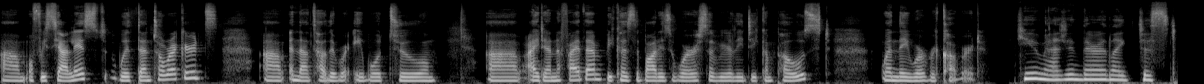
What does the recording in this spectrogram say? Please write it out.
um, oficiales with dental records, um, and that's how they were able to uh, identify them because the bodies were severely decomposed when they were recovered. Can you imagine they're like just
